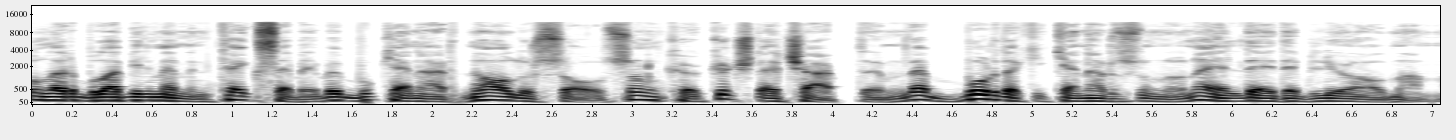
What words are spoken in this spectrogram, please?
Bunları bulabilmemin tek sebebi bu kenar ne olursa olsun kök 3 ile çarptığımda buradaki kenar uzunluğunu elde edebiliyor olmam.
